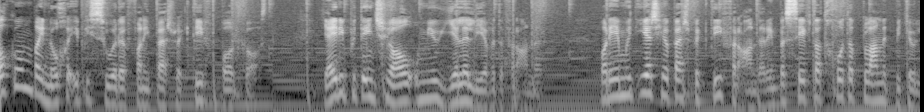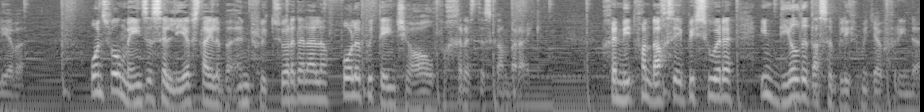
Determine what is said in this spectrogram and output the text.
Welkom by nog 'n episode van die Perspektief podcast. Jy het die potensiaal om jou hele lewe te verander. Maar jy moet eers jou perspektief verander en besef dat God 'n plan het met jou lewe. Ons wil mense se leefstyle beïnvloed sodat hulle hulle volle potensiaal vir Christus kan bereik. Geniet vandag se episode en deel dit asseblief met jou vriende.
